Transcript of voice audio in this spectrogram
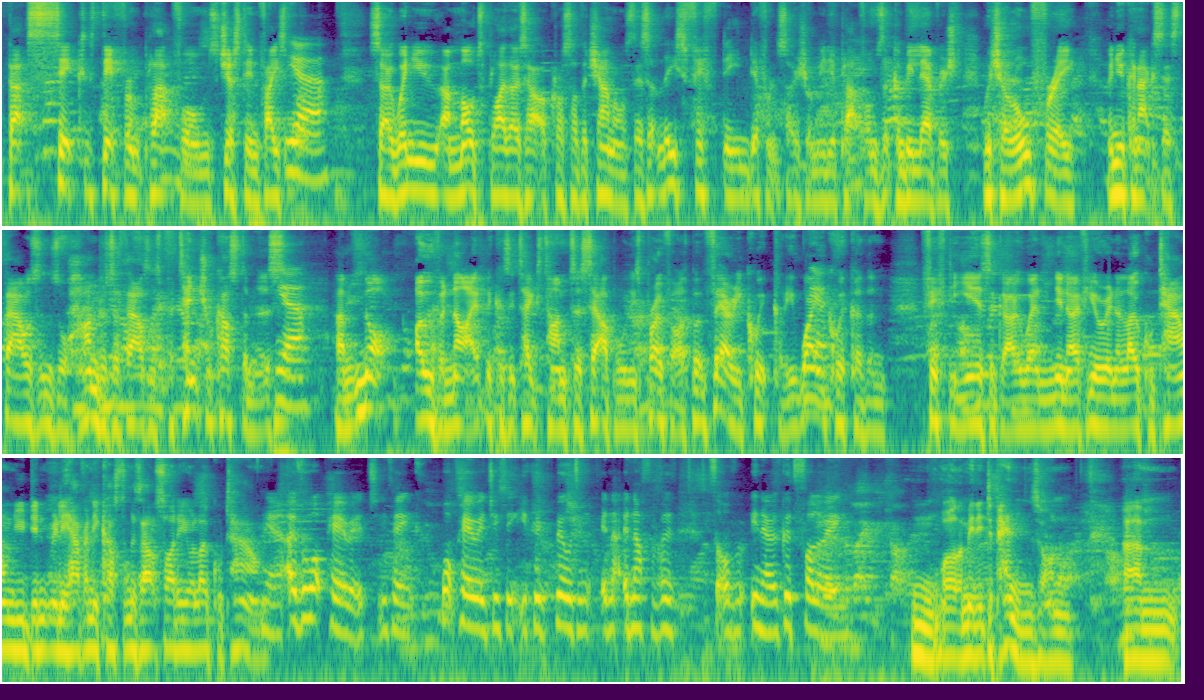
That's six different platforms just in Facebook. Yeah. So when you um, multiply those out across other channels, there's at least 15 different social media platforms that can be leveraged, which are all free, and you can access thousands or hundreds of thousands of potential customers. Yeah. Um, not overnight because it takes time to set up all these profiles, but very quickly, way Yes. quicker than 50 years ago when, you know, if you were in a local town, you didn't really have any customers outside of your local town. Yeah. Over what period do you think? What period do you think you could build en- en- enough of a sort of you know a good following? Well, I mean, it depends on um,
